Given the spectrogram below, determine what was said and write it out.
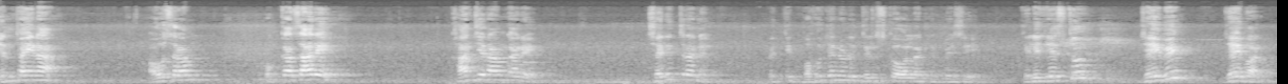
ఎంతైనా అవసరం? ఒక్కసారి కాంచీరామ్ గారి చరిత్రను ప్రతి బహుజనుడు తెలుసుకోవాలని చెప్పేసి తెలియజేస్తూ జై భీమ్ జై భారత్.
